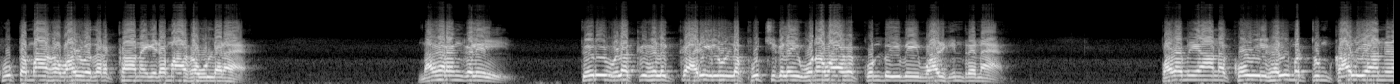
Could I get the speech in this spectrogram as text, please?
கூட்டமாக வாழ்வதற்கான இடமாக உள்ளன. நகரங்களில் தெரு விளக்குகளுக்கு அருகிலுள்ள பூச்சிகளை உணவாக கொண்டு இவை வாழ்கின்றன. பழமையான கோவில்கள் மற்றும் காலியான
